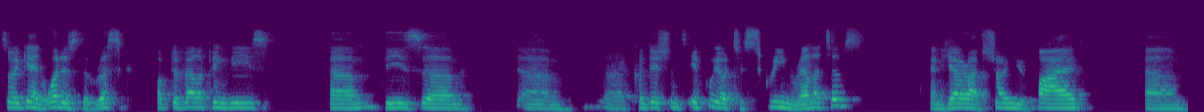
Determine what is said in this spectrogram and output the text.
So again, what is the risk of developing these, um, these um, um, uh, conditions? If we are to screen relatives, and here I've shown you five um,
